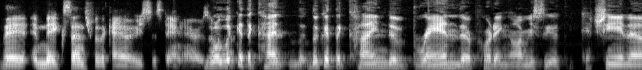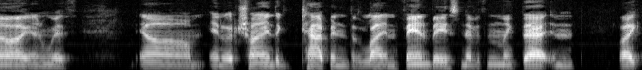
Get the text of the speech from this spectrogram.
They, it makes sense for the Coyotes to stay in Arizona. Well, look at the kind look at the kind of brand they're putting. Obviously, with Kachina and with um, and we're trying to tap into the Latin fan base and everything like that, and like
